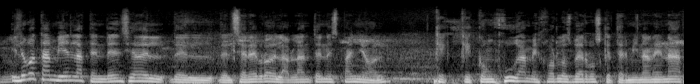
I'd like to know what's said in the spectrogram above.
¿no? Y luego también la tendencia del, del- del cerebro del hablante en español que, que conjuga mejor los verbos que terminan en ar,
